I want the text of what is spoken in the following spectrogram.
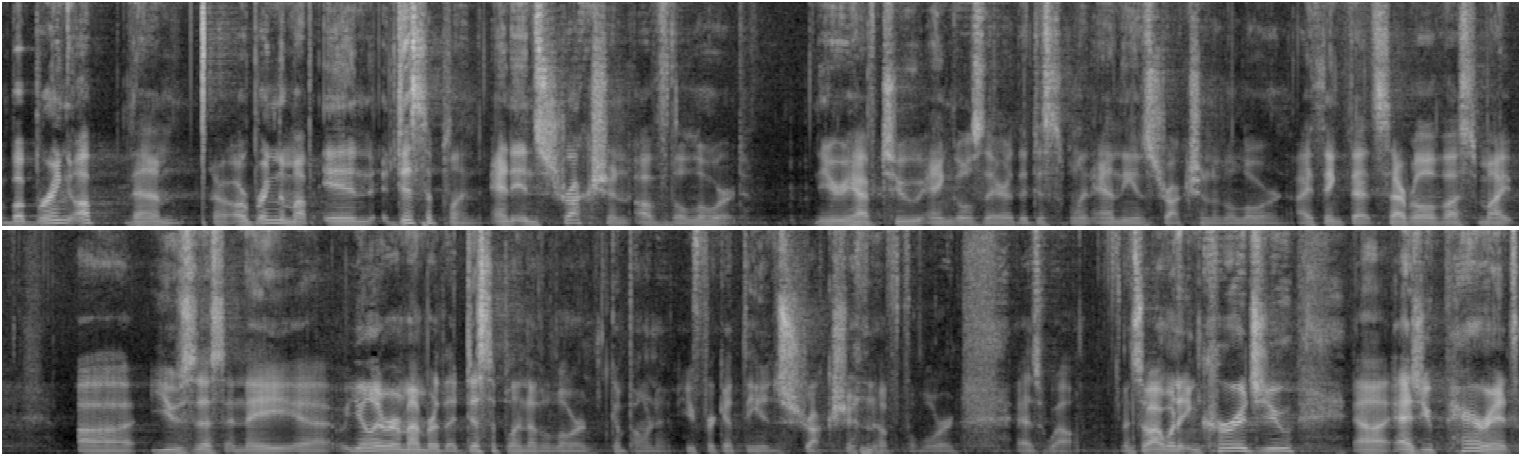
but bring up them or bring them up in discipline and instruction of the Lord. Here you have two angles there the discipline and the instruction of the Lord. I think that several of us might uh, use this and they, uh, you only remember the discipline of the Lord component. You forget the instruction of the Lord as well. And so I want to encourage you uh, as you parent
